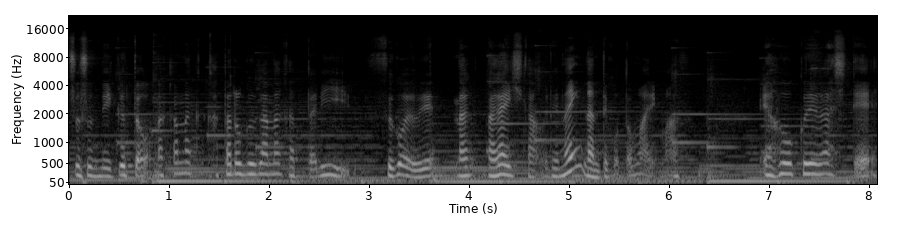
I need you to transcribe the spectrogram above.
進んでいくとなかなかカタログがなかったりすごい売れ長い期間売れないなんてこともあります。ヤフオクで出して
